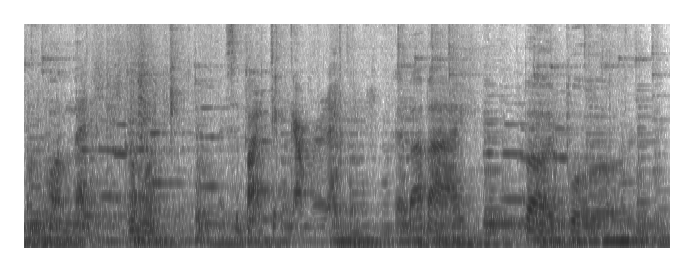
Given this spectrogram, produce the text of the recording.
Come on then. Come on. Let's bite the camera then. Bye-bye. Bye-bye.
